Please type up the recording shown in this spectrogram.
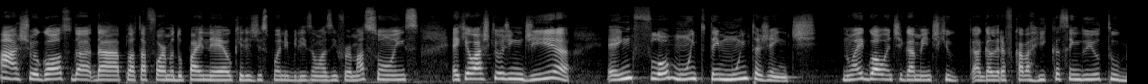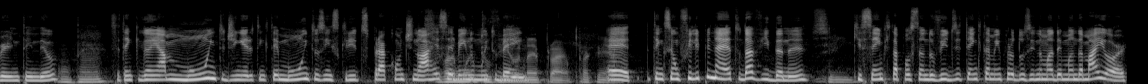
Acho, eu gosto da, da plataforma do painel, que eles disponibilizam as informações. É que eu acho que hoje em dia é, inflou muito, tem muita gente. Não é igual antigamente que a galera ficava rica sendo youtuber, entendeu? Uhum. Você tem que ganhar muito dinheiro, tem que ter muitos inscritos pra continuar Você recebendo muito, view, bem. Né, pra, pra. É, tem que ser um Felipe Neto da vida, né? Sim. Que sempre tá postando vídeos e tem que também produzir numa demanda maior.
